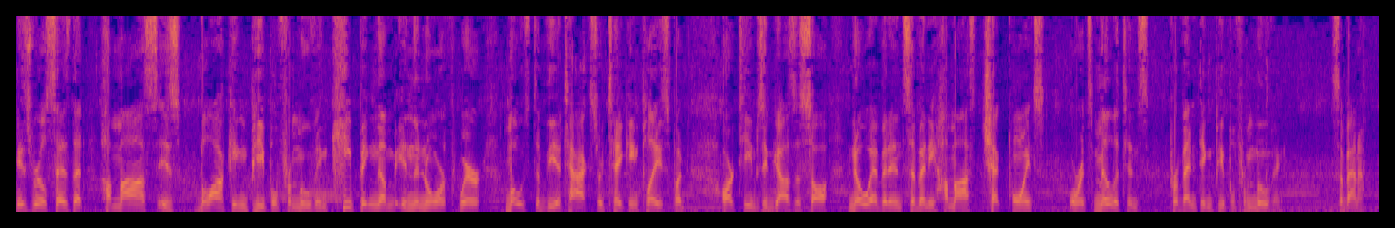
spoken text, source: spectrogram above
Israel says that Hamas is blocking people from moving, keeping them in the north where most of the attacks are taking place. But our teams in Gaza saw no evidence of any Hamas checkpoints or its militants preventing people from moving. Savannah?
